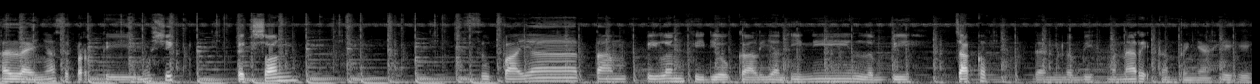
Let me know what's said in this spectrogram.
hal lainnya seperti musik background supaya tampilan video kalian ini lebih cakep dan lebih menarik tentunya. Hehehe.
